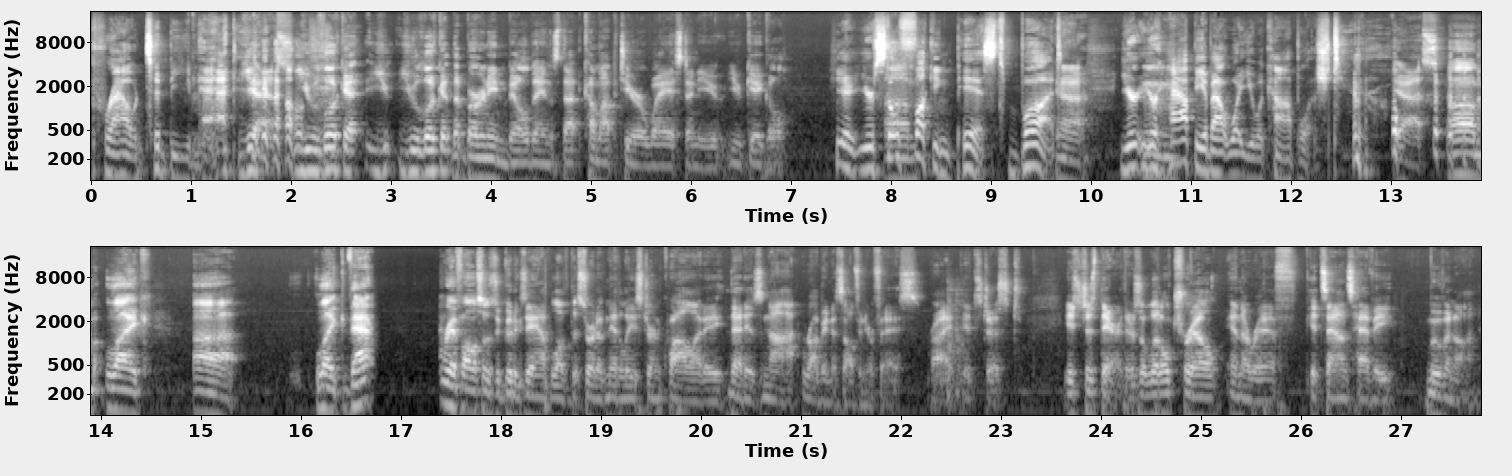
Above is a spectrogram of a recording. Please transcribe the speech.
proud to be mad. you yes, know? you look at you you look at the burning buildings that come up to your waist and you you giggle. You're, you're still fucking pissed, but Um, Yeah. you're you're happy about what you accomplished. You know? yes um like uh like that riff also is a good example of the sort of middle eastern quality that is not rubbing itself in your face right it's just it's just there there's a little trill in the riff it sounds heavy moving on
